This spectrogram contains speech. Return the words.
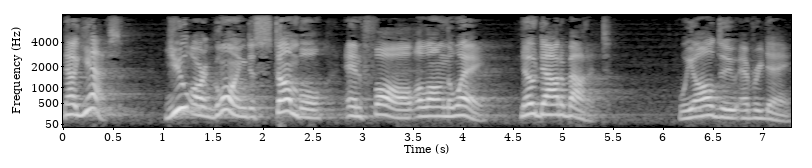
Now, yes, you are going to stumble and fall along the way. No doubt about it. We all do every day.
